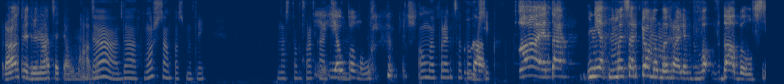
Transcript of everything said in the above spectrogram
Разве 12 алмазов? Да, да, можешь сам посмотреть. У нас там Я, прокачано. я утонул. All my friends are Да. toxic. А, это... Нет, мы с Артемом играли в, в doubles.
